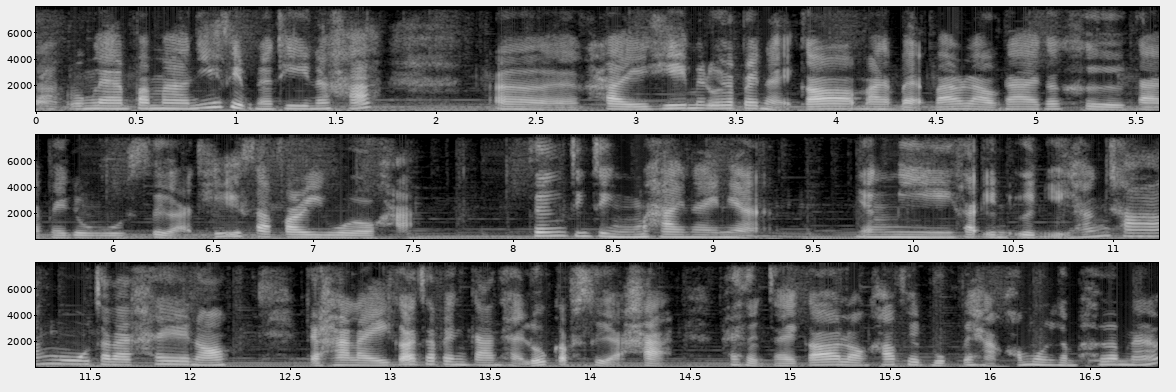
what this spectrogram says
จากโรงแรมประมาณ 20 นาทีนะคะใครที่ไม่รู้จะไปไหนก็มาแบบบ้านเราได้ก็คือการไปดูเสือที่ Safari World ค่ะ ซึ่งจริง ๆ ภายในเนี่ยยังมีสัตว์อื่นๆ อีกทั้งช้างงูจระเข้เนาะแต่ไฮไลท์ก็จะเป็นการถ่ายรูปกับเสือค่ะ ใครสนใจก็ลองเข้า Facebook ไปหาข้อมูลกันเพิ่มนะ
